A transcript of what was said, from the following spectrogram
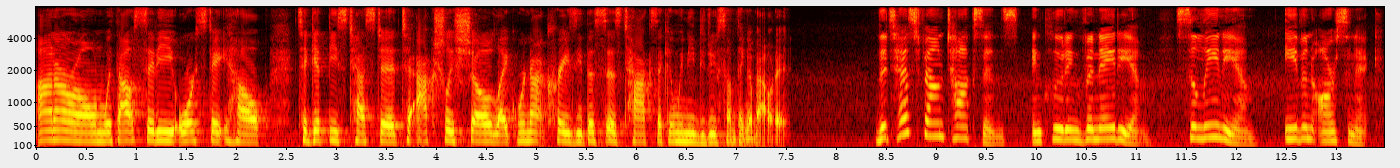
on our own without city or state help to get these tested to actually show like we're not crazy, this is toxic and we need to do something about it. The test found toxins, including vanadium, selenium, even arsenic.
